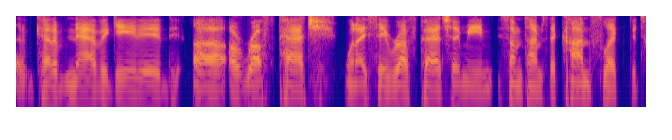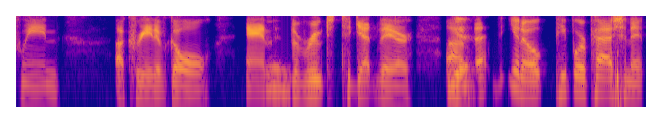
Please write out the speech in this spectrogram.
uh, kind of navigated uh, a rough patch. When I say rough patch, I mean sometimes the conflict between a creative goal and mm. the route to get there uh, yeah. that, you know people are passionate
